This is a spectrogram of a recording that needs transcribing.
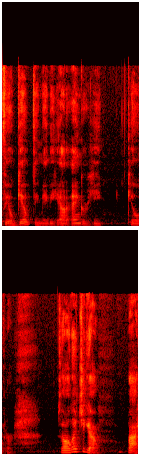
feel guilty. Maybe out of anger he killed her. So I'll let you go. Bye.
